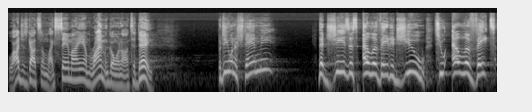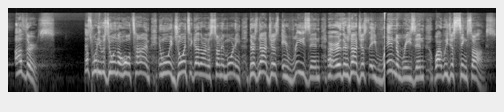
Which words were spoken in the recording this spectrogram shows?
Well, I just got some like Sam I am rhyming going on today. But do you understand me? That Jesus elevated you to elevate others. That's what he was doing the whole time. And when we join together on a Sunday morning, there's not just a reason, or, there's not just a random reason why we just sing songs.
